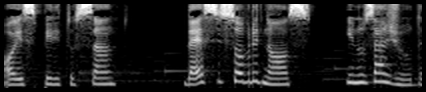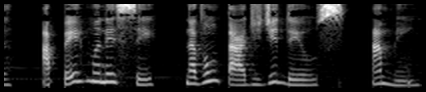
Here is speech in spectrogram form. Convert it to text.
Ó Espírito Santo, desce sobre nós e nos ajuda a permanecer na vontade de Deus. Amém.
